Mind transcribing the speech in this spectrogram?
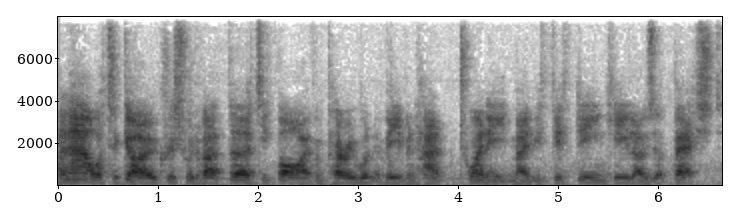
an hour to go, Chris would have had 35 and Perry wouldn't have even had 20, maybe 15 kilos at best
